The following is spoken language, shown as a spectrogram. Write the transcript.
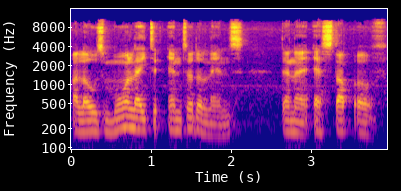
allows more light to enter the lens than an f-stop of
